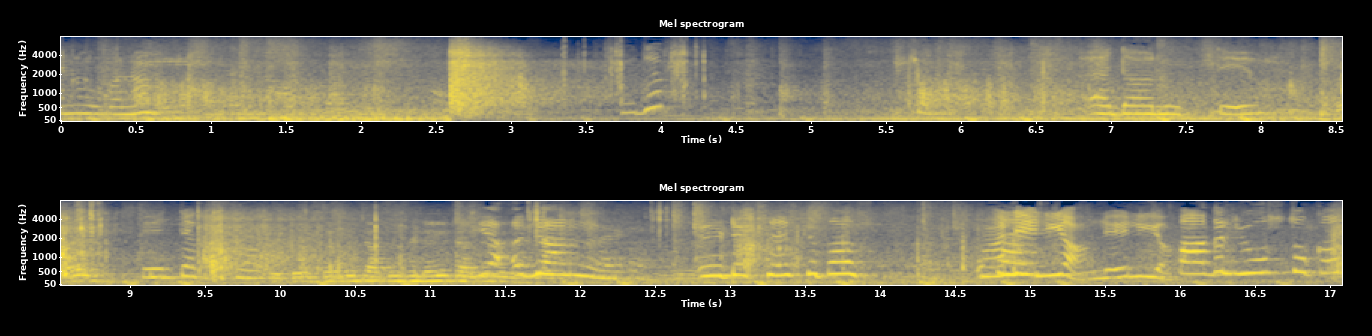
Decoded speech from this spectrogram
पेन होगा ना। है। इसके पास। हाँ ले लिया ले लिया। पागल यूज़ तो कर।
